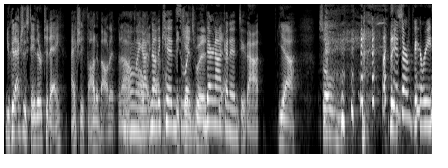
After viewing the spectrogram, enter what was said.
you could actually stay there today. I actually thought about it, but Oh, like, my god! no, the kids, the kids would, They're not yeah. going to do that. Yeah. So kids are very.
